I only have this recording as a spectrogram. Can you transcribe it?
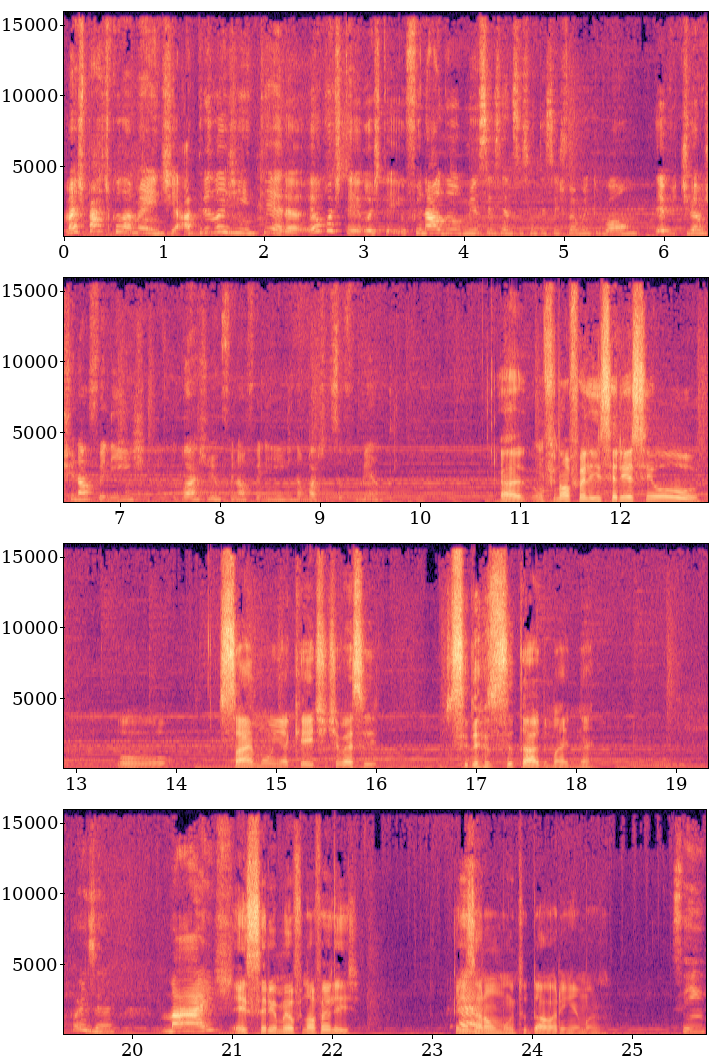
Mas particularmente, a trilogia inteira, eu gostei, gostei. O final do 1666 foi muito bom. Teve, tivemos final feliz. Eu gosto de um final feliz, não gosto de sofrimento. Ah, um final feliz seria se o. O Simon e a Kate tivessem sido ressuscitado, mas, né? Pois é. Mas, Esse seria o meu final feliz. Eles É. eram muito daorinha, mano. sim.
